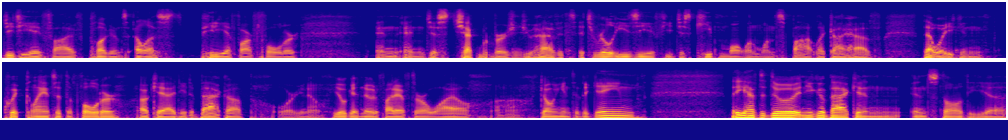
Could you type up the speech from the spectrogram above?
GTA 5 plugins LS PDFR folder and, and just check what versions you have. It's, it's real easy if you just keep them all in one spot like I have. That way you can quick glance at the folder. Okay, I need a backup or, you know, you'll get notified after a while uh, going into the game that you have to do it and you go back and install the, uh,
